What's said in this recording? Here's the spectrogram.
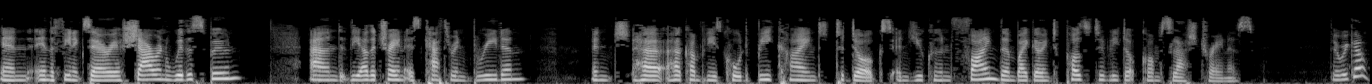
in in the Phoenix area. Sharon Witherspoon, and the other trainer is Catherine Breeden, and her her company is called Be Kind to Dogs, and you can find them by going to positively.com slash trainers. There we go.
